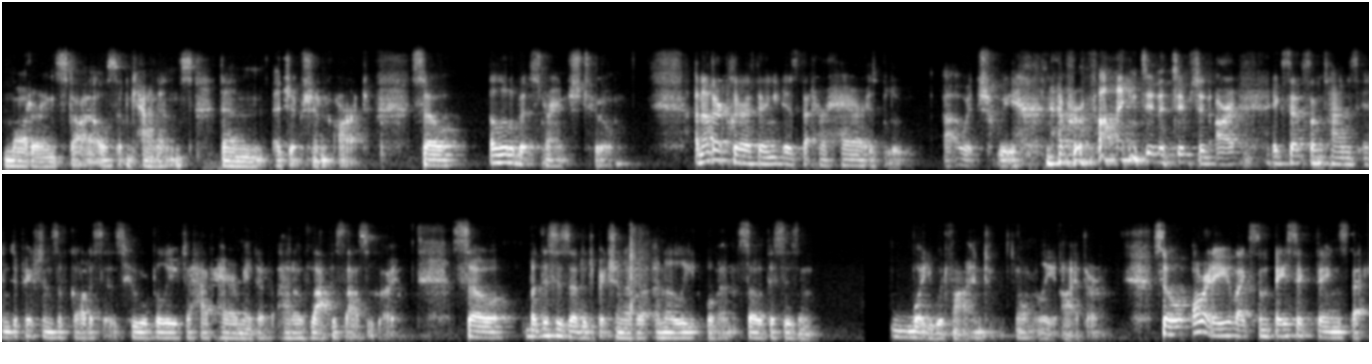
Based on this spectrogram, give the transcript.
modern styles and canons than Egyptian art. So a little bit strange too. Another clear thing is that her hair is blue uh, which we never find in Egyptian art, except sometimes in depictions of goddesses who were believed to have hair made of, out of lapis lazuli. So, but this is a depiction of a, an elite woman, so this isn't what you would find normally either. So already like some basic things that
